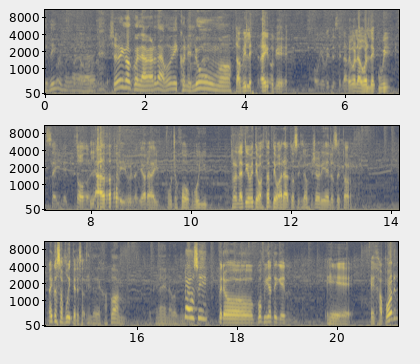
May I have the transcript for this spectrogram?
Yo vengo, con la, yo vengo con la verdad, vos ves con el humo. También les traigo que obviamente se largó la Golden Week Sale en todos lados y bueno, y ahora hay muchos juegos muy relativamente bastante baratos en la mayoría de los stores. Hay cosas muy interesantes. Es lo de Japón, porque nadie en la Golden No, sí, pero vos fíjate que en, eh, en Japón,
